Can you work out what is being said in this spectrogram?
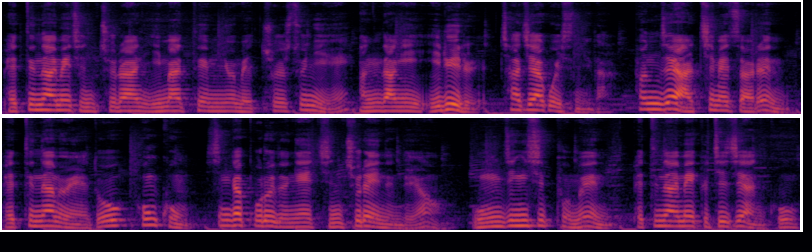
베트남에 진출한 이마트 음료 매출 순위에 당당히 1위를 차지하고 있습니다. 현재 아침 햇살은 베트남 외에도 홍콩, 싱가포르 등에 진출해 있는데요. 웅징식품은 베트남에 그치지 않고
